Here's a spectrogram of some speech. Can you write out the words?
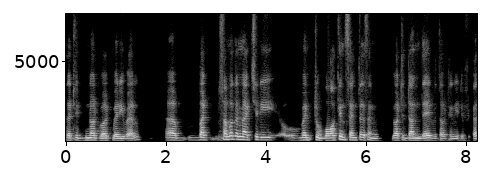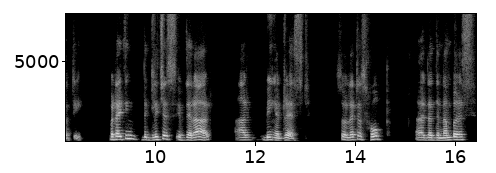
that it did not work very well. Uh, but some of them actually went to walk-in centers and got it done there without any difficulty. But I think the glitches, if there are, are being addressed. So let us hope uh, that the numbers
